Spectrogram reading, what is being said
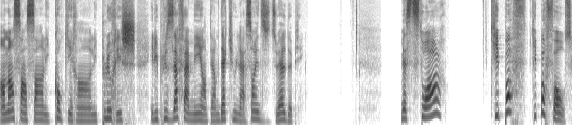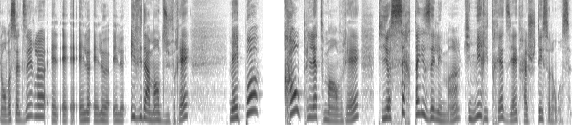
en encensant les conquérants, les plus riches et les plus affamés en termes d'accumulation individuelle de biens. Mais cette histoire, qui n'est pas, fausse, on va se le dire, là, elle, elle a évidemment du vrai, mais pas complètement vrai, puis il y a certains éléments qui mériteraient d'y être ajoutés selon Wilson.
